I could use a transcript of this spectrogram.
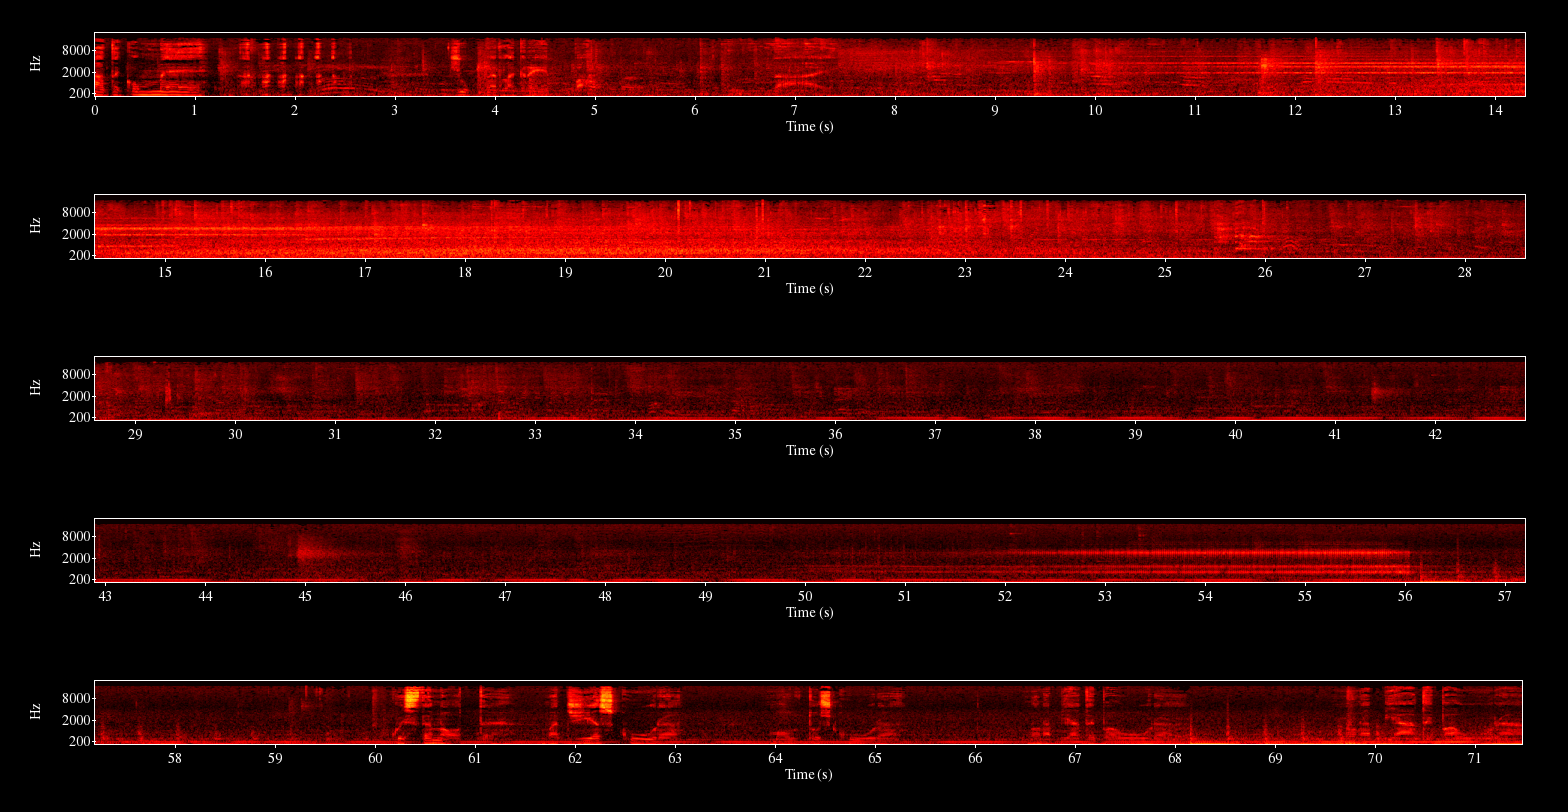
state con me giù per la greve. questa notte, magia scura, molto scura. Non abbiate paura, non abbiate paura.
